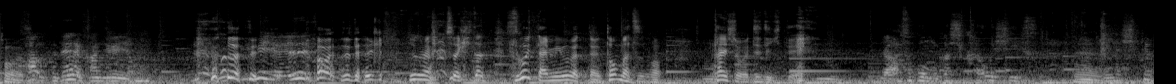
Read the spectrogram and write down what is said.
友達。パンク出ない感じがいいよ すごいタイミングがあったね。トンマツの大将が出てきて。ねいやあそこ昔から美味しいですみん。な知ってる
